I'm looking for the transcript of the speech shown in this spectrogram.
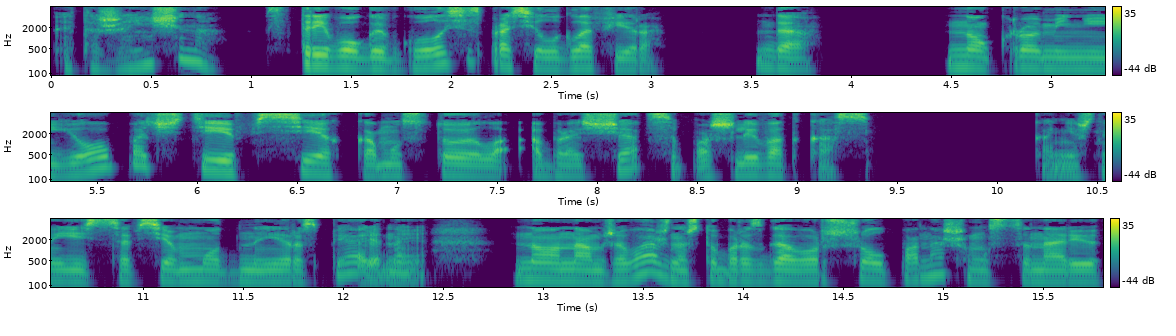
«Это женщина?» — с тревогой в голосе спросила Глафира. «Да. Но кроме нее почти всех, кому стоило обращаться, пошли в отказ. Конечно, есть совсем модные и распиаренные, но нам же важно, чтобы разговор шел по нашему сценарию,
